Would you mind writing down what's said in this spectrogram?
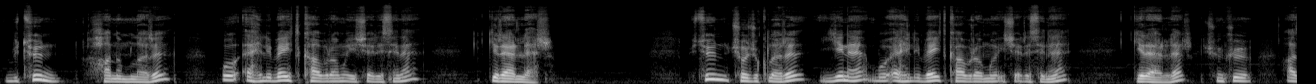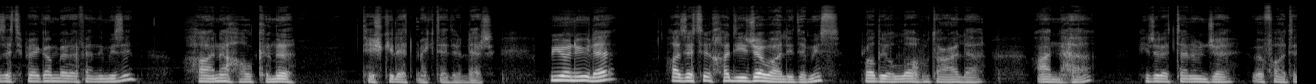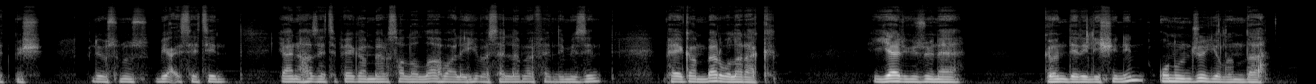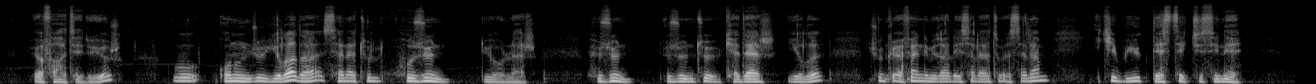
bütün hanımları bu ehli beyt kavramı içerisine girerler. Bütün çocukları yine bu ehli beyt kavramı içerisine girerler. Çünkü Hazreti Peygamber Efendimizin hane halkını teşkil etmektedirler. Bu yönüyle Hazreti Hadice validemiz radıyallahu teala anha hicretten önce vefat etmiş. Biliyorsunuz Bi'setin yani Hazreti Peygamber sallallahu aleyhi ve sellem Efendimizin peygamber olarak yeryüzüne gönderilişinin 10. yılında vefat ediyor. Bu 10. yıla da senetül huzün diyorlar. Hüzün, üzüntü, keder yılı. Çünkü Efendimiz Aleyhisselatü Vesselam iki büyük destekçisini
